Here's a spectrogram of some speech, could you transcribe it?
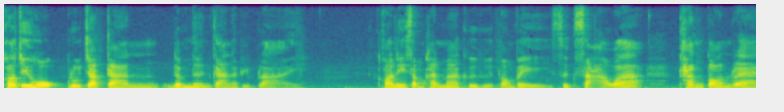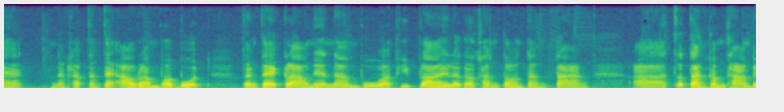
ข้อที่ 6 รู้จักการดำเนินการอภิปราย ข้อนี้สำคัญมากคือคือต้องไปศึกษาว่าขั้นตอนแรกนะครับ ตั้งแต่อารัมพบท ตั้งแต่กล่าวแนะนำผู้อภิปรายแล้วก็ขั้นตอนต่างๆ จะตั้งคำถามไป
